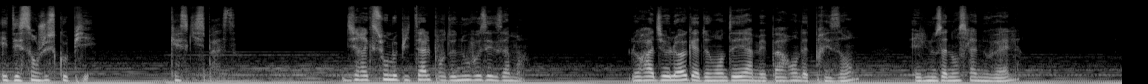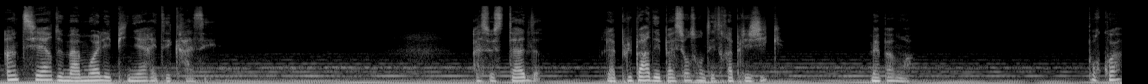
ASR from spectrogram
et descend jusqu'aux pieds. Qu'est-ce qui se passe? Direction l'hôpital pour de nouveaux examens. Le radiologue a demandé à mes parents d'être présents et il nous annonce la nouvelle. Un tiers de ma moelle épinière est écrasée. À ce stade, la plupart des patients sont tétraplégiques, mais pas moi. Pourquoi?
